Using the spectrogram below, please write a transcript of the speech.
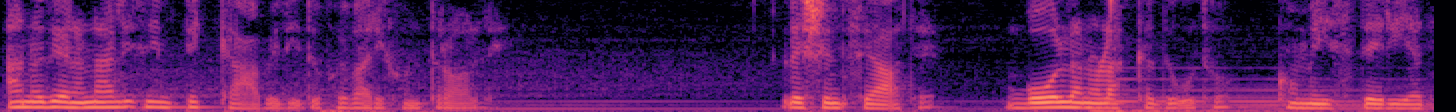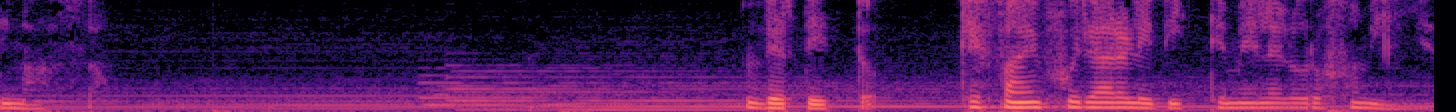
hanno delle analisi impeccabili dopo i vari controlli. Le scienziate bollano l'accaduto come isteria di massa. Verdetto che fa infuriare le vittime e le loro famiglie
